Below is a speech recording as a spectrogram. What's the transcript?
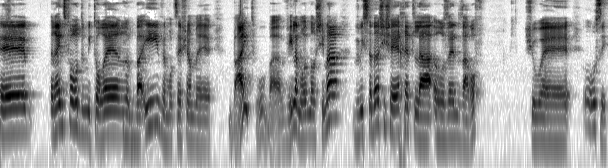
אה, ריינספורד מתעורר באי ומוצא שם אה, בית, הוא בווילה מאוד מרשימה ומסתבר שהיא שייכת לרוזן זארוף. שהוא אה, רוסי,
